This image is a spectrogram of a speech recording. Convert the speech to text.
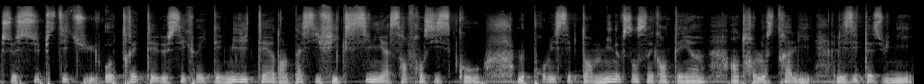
se substitue au traité de sécurité militaire dans le Pacifique signé à San Francisco le 1er septembre 1951 entre l'Australie, les États-Unis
